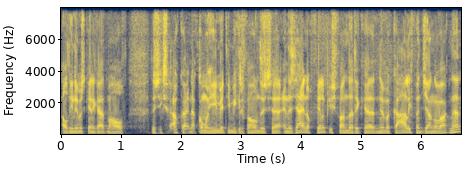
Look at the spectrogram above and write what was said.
al die nummers ken ik uit mijn hoofd. Dus ik zeg, oké, nou kom maar hier met die microfoon. Dus, eh, en er zijn nog filmpjes van dat ik het nummer Kali van Django Wagner.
